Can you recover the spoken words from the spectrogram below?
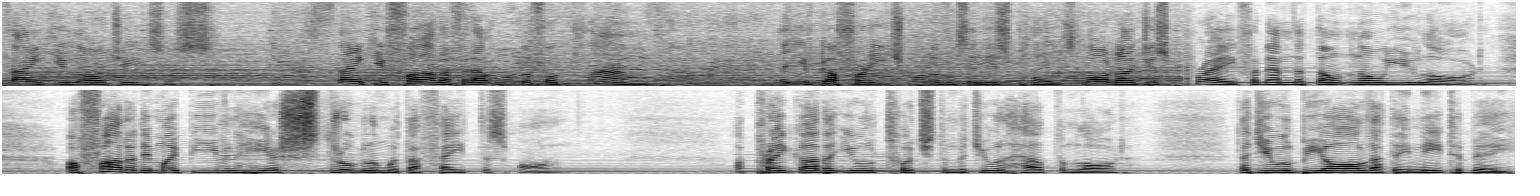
Thank you, Lord Jesus. Thank you, Father, for that wonderful plan that you've got for each one of us in this place. Lord, I just pray for them that don't know you, Lord. Or, Father, they might be even here struggling with their faith this morning. I pray, God, that you will touch them, that you will help them, Lord, that you will be all that they need to be.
